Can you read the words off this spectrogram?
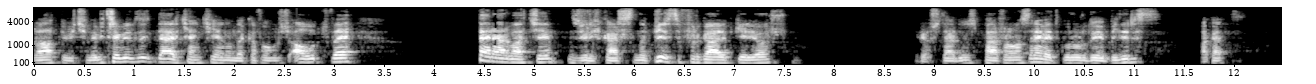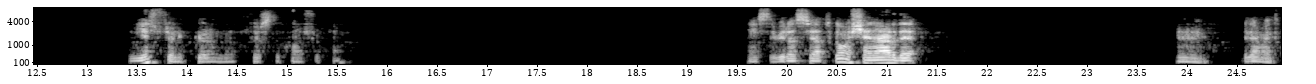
rahat bir biçimde bitirebilirdik derken ki yanında kafa vuruşu out ve Fenerbahçe Zürih karşısında 1-0 galip geliyor. Gösterdiğiniz performansdan evet gurur duyabiliriz. Fakat niye sönük göründü hırslı konuşurken? Neyse biraz şey yaptık ama Şener de hmm, bilemedim.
